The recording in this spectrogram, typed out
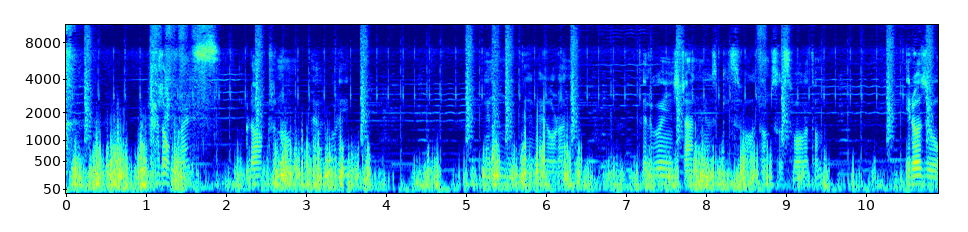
Hello friends good afternoon everybody నేను మీ తెలుగు గౌడాన్ని తెలుగు ఇన్స్టా న్యూస్కి స్వాగతం సుస్వాగతం. ఈరోజు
